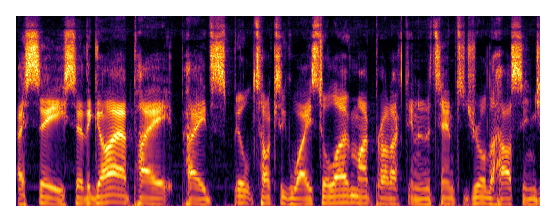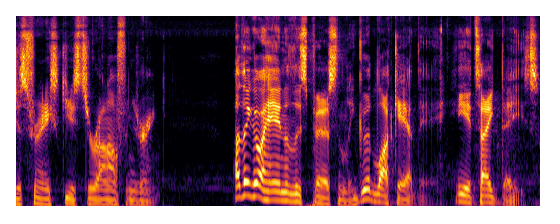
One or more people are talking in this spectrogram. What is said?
I see. So the guy I pay, paid spilt toxic waste all over my product in an attempt to draw the huss in just for an excuse to run off and drink. I think I'll handle this personally. Good luck out there. Here, take these.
